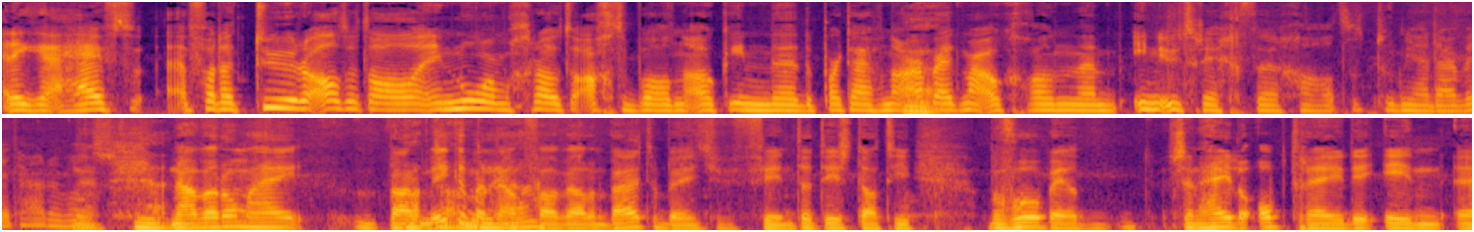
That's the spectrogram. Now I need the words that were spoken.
En ik, hij heeft van nature altijd al een enorm grote achterban, ook in de, de Partij van de Ja. Arbeid, maar ook gewoon eh, in Utrecht eh, gehad, toen hij daar wethouder was. Ja. Nou, waarom, hij, waarom ik hem in elk geval wel een buitenbeentje vind... dat is dat hij bijvoorbeeld zijn hele optreden in eh,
